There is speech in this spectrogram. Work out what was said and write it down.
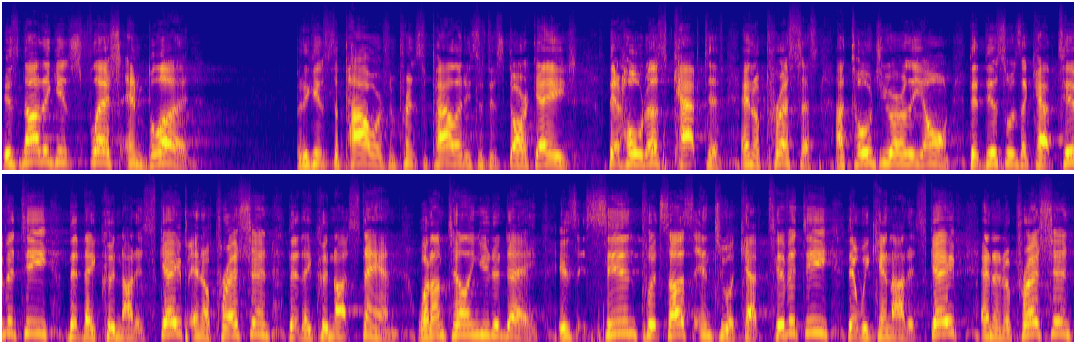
is not against flesh and blood, but against the powers and principalities of this dark age that hold us captive and oppress us. I told you early on that this was a captivity that they could not escape, an oppression that they could not stand. What I'm telling you today is sin puts us into a captivity that we cannot escape and an oppression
